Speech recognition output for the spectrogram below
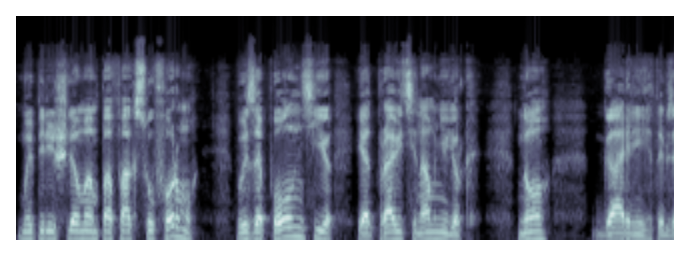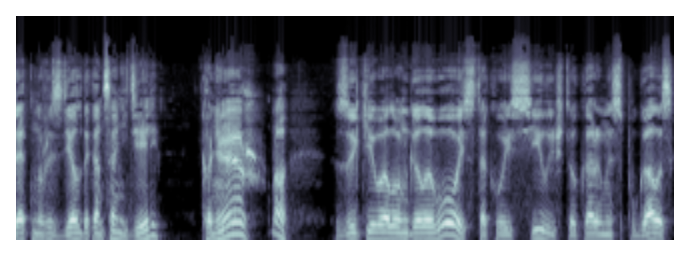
«Мы перешлем вам по факсу форму, Вы заполните ее и отправите нам в Нью-Йорк. Но, Гарри, это обязательно нужно сделать до конца недели? — Конечно! — закивал он головой с такой силой, что Карен испугалась,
